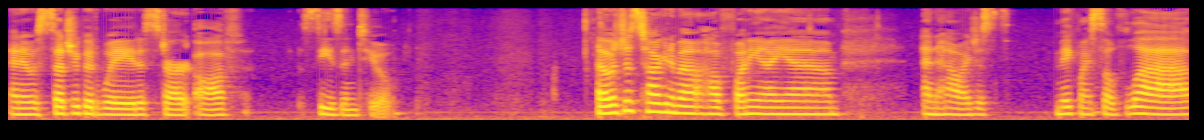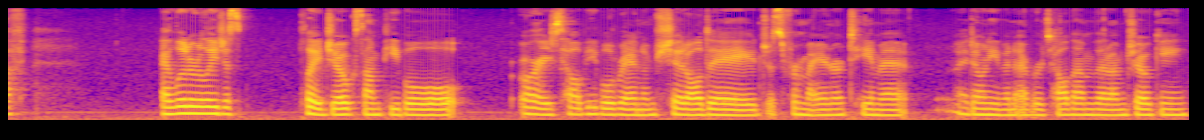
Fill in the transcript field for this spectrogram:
and it was such a good way to start off season two. I was just talking about how funny I am, and how I just make myself laugh. I literally just play jokes on people, or I tell people random shit all day just for my entertainment. I don't even ever tell them that I'm joking.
